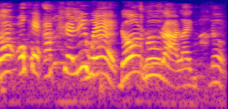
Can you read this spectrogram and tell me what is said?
Don't, okay, actually, wait. Don't do that. Like, no.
